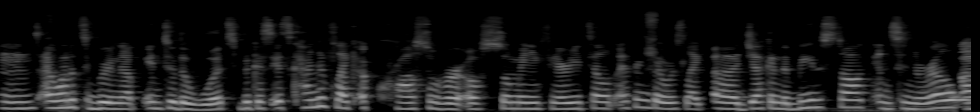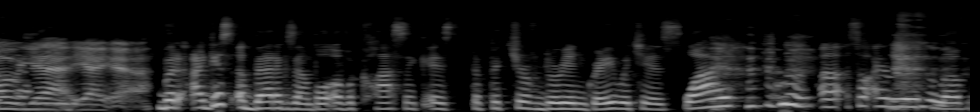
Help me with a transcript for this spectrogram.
I wanted to bring up Into the Woods because it's kind of like a crossover of so many fairy tales. I think there was like uh, Jack and the Beanstalk and Cinderella. oh, yeah, yeah, yeah. But I guess a bad example of a classic is the picture of Dorian Gray, which is why. uh, so I really loved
